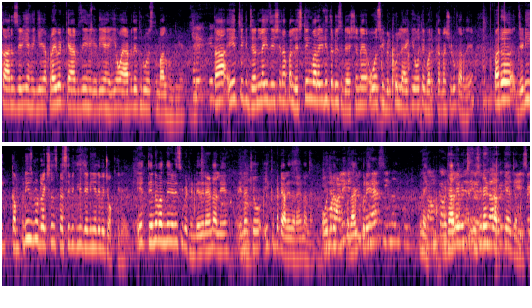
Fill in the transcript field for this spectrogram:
ਕਾਰਸ ਜਿਹੜੀਆਂ ਹੈਗੀਆਂ ਜਾਂ ਪ੍ਰਾਈਵੇਟ ਕੈਬਸ ਦੀਆਂ ਜਿਹੜੀਆਂ ਹੈਗੀਆਂ ਉਹ ਐਪ ਦੇ ਥਰੂ ਇਸਤੇਮਾਲ ਹੁੰਦੀਆਂ। ਤਾਂ ਇਹ ਚ ਇੱਕ ਜਨਰਲਾਈਜੇਸ਼ਨ ਆਪਾਂ ਲਿਸਟਿੰਗ ਵਾਲਾ ਜਿਹੜੀ ਤੁਹਾਡੀ ਸੁਜੈਸ਼ਨ ਹੈ ਉਹ ਅਸੀਂ ਬਿਲਕੁਲ ਲੈ ਕੇ ਉਹ ਤੇ ਵਰਕ ਕਰਨਾ ਸ਼ੁਰੂ ਕਰਦੇ ਆ ਪਰ ਜਿਹੜੀ ਕੰਪਨੀਆਂ ਨੂੰ ਡਾਇਰੈਕਸ਼ਨ ਸਪੈਸੀਫਿਕਲੀ ਦੇਣੀ ਇਹਦੇ ਵਿੱਚ ਔਖੀ ਰਹੇਗੀ ਇਹ ਤਿੰਨ ਬੰਦੇ ਜਿਹੜੇ ਸੀ ਬਠਿੰਡੇ ਦੇ ਰਹਿਣ ਵਾਲੇ ਆ ਇਹਨਾਂ ਚੋਂ ਇੱਕ ਪਟਿਆਲੇ ਦਾ ਰਹਿਣ ਵਾਲਾ ਹੈ। ਉਹ ਜਿਹੜਾ ਰਾਜਪੁਰੇ ਨਹੀਂ ਪਟਿਆਲੇ ਵਿੱਚ ਇਨਸੀਡੈਂਟ ਕਰਕੇ ਆ ਜਾਂਦੇ ਸੀ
